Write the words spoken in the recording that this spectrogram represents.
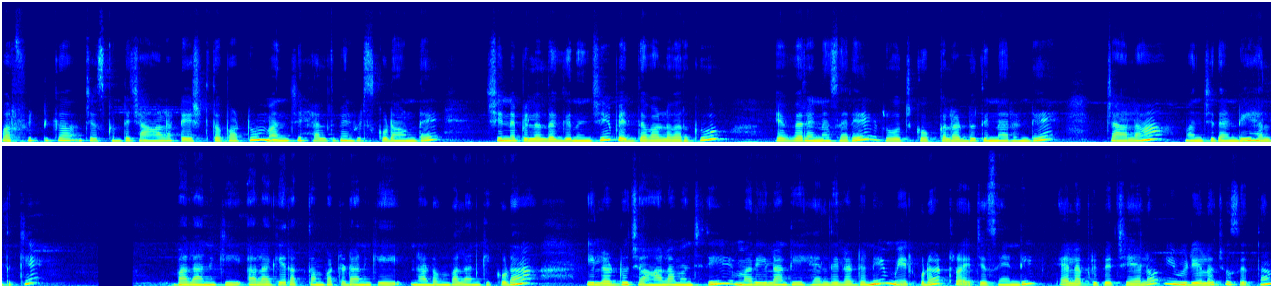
పర్ఫెక్ట్గా చేసుకుంటే చాలా టేస్ట్తో పాటు మంచి హెల్త్ బెనిఫిట్స్ కూడా ఉంటాయి. చిన్నపిల్లల దగ్గర నుంచి పెద్దవాళ్ళ వరకు ఎవరైనా సరే రోజుకు ఒక్క లడ్డు తిన్నారంటే చాలా మంచిదండి హెల్త్కి. బలానికి అలాగే రక్తం పట్టడానికి నడుం బలానికి కూడా ఈ లడ్డు చాలా మంచిది. మరి ఇలాంటి హెల్దీ లడ్డుని మీరు కూడా ట్రై చేసేయండి. ఎలా ప్రిపేర్ చేయాలో ఈ వీడియోలో చూసేద్దాం.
